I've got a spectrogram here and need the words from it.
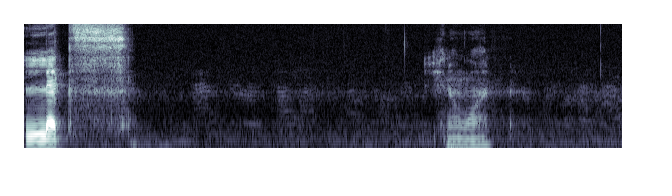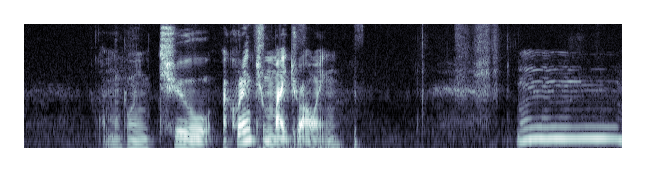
let's, you know what? I'm going to, according to my drawing, mm,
